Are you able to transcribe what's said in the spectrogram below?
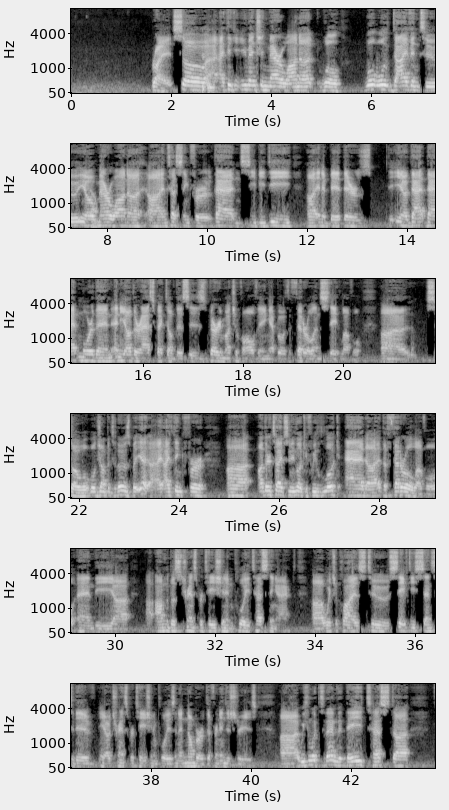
Right. So I think you mentioned marijuana. Well, we'll we'll dive into you know yeah. marijuana uh, and testing for that and CBD uh, in a bit. There's you know that that more than any other aspect of this is very much evolving at both the federal and state level. Uh, so we'll, we'll, jump into those. But yeah, I, I think for uh, other types, I mean, look, if we look at uh, the federal level and the uh, Omnibus Transportation Employee Testing Act, uh, which applies to safety sensitive, you know, transportation employees in a number of different industries. Uh, we can look to them that they test uh,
